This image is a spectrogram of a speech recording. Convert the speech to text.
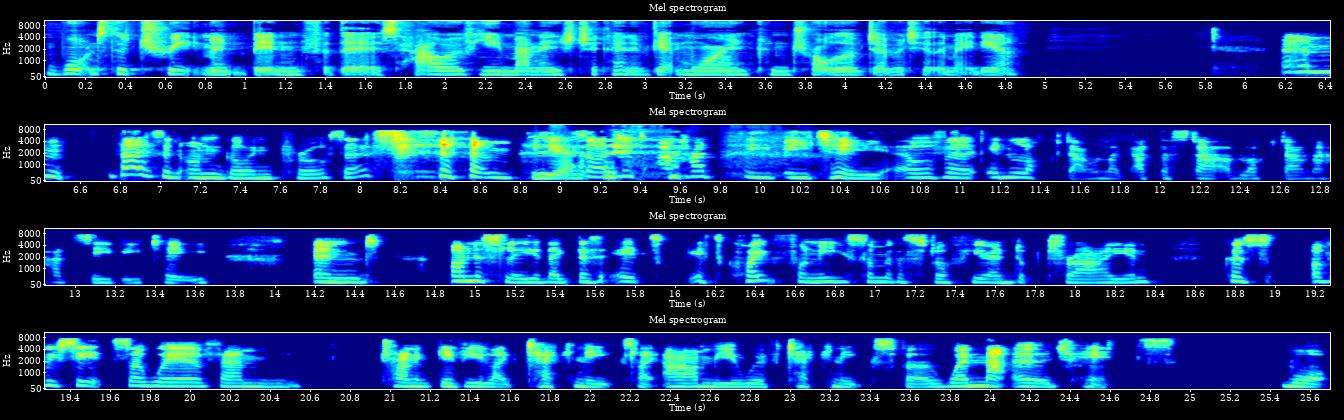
what's the treatment been for this? How have you managed to kind of get more in control of dermatillomania? Um, that is an ongoing process. um, Yeah. So I, did, I had CBT over in lockdown, like at the start of lockdown, I had CBT, and honestly, like this, it's it's quite funny some of the stuff you end up trying because obviously it's a way of um trying to give you like techniques, like arm you with techniques for when that urge hits. What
